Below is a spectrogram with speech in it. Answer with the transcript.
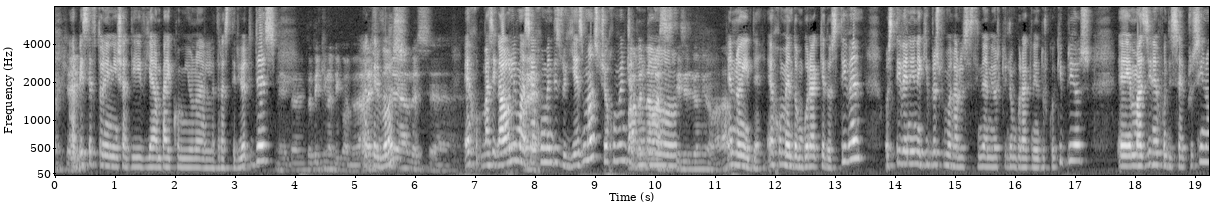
OK. Απίστευτο initiative για bi-communal δραστηριότητες. Ναι, το, το δικοινοτικό του. Αλλά Ακριβώς. έχετε και άλλες, ε, Έχω, βασικά όλοι μας Ωραία. έχουμε τις δουλειές μας και έχουμε και Πάμε τον, να μας το... συστήσεις την ομάδα. Εννοείται. Έχουμε τον Μπουράκ και τον Στίβεν. Ο Στίβεν είναι Κύπρος που μεγάλωσε στη Νέα Νιόρκη και ο Μπουράκ είναι Τουρκοκύπριος. Ε, μαζί έχουν τη Σαϊπρουσίνο.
